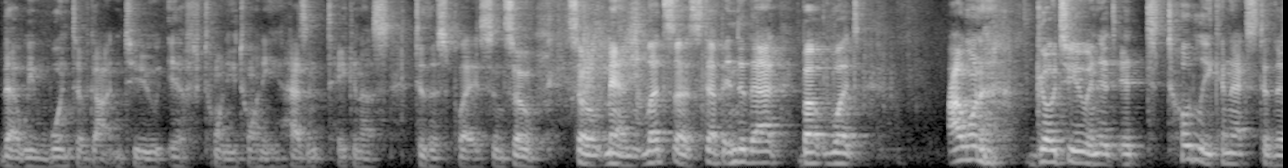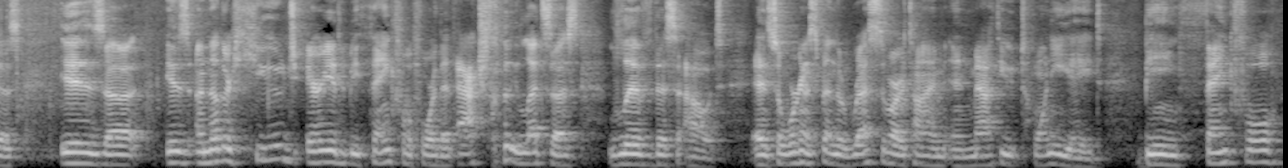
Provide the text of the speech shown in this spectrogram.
that we wouldn't have gotten to if 2020 hasn't taken us to this place. And so so man let's uh, step into that. But what i want to go to and it, it totally connects to this is uh, is another huge area to be thankful for that actually lets us live this out and so we're going to spend the rest of our time in Matthew 28 being thankful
